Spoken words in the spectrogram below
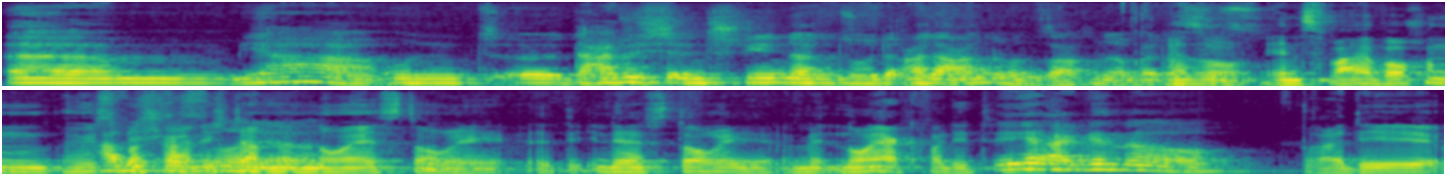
Ähm, ja, und äh, dadurch entstehen dann so alle anderen Sachen. Also in zwei Wochen höchstwahrscheinlich dann eine neue Story. In der Story mit neuer Qualität. Ja, genau. 3D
